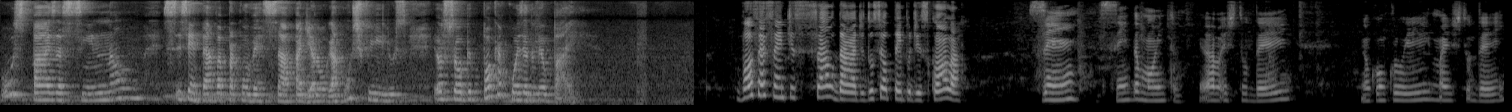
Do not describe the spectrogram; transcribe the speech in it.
os pais assim não se sentavam para conversar, para dialogar com os filhos. Eu soube pouca coisa do meu pai. Você sente saudade do seu tempo de escola? Sim, sinto muito. Eu estudei, não concluí, mas estudei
